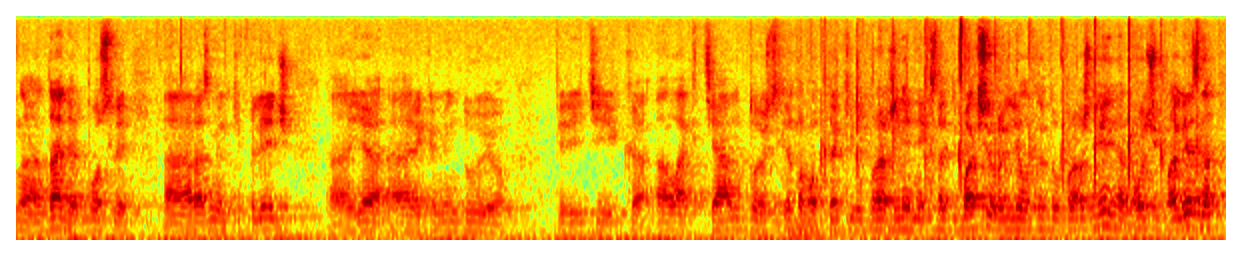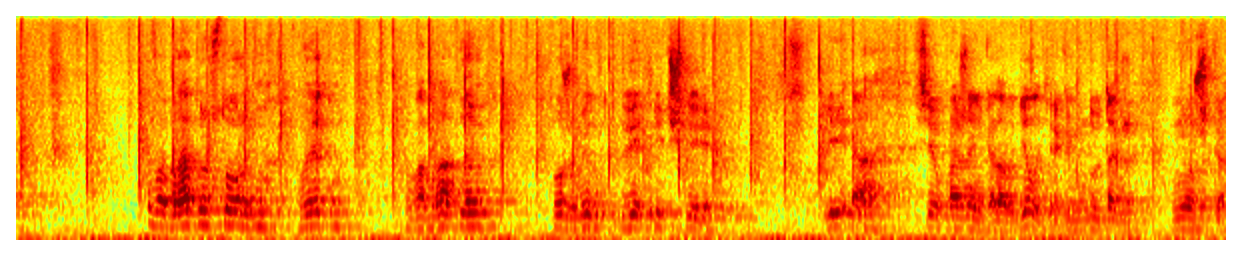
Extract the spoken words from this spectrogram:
А, далее, после а, разминки плеч, а, я рекомендую перейти к локтям. То есть это вот такие упражнения. Кстати, боксеры делают это упражнение, оно очень полезно. В обратную сторону, в эту, в обратную. Тоже минут 2, 3, 4. И а, все упражнения, когда вы делаете, рекомендую также немножечко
